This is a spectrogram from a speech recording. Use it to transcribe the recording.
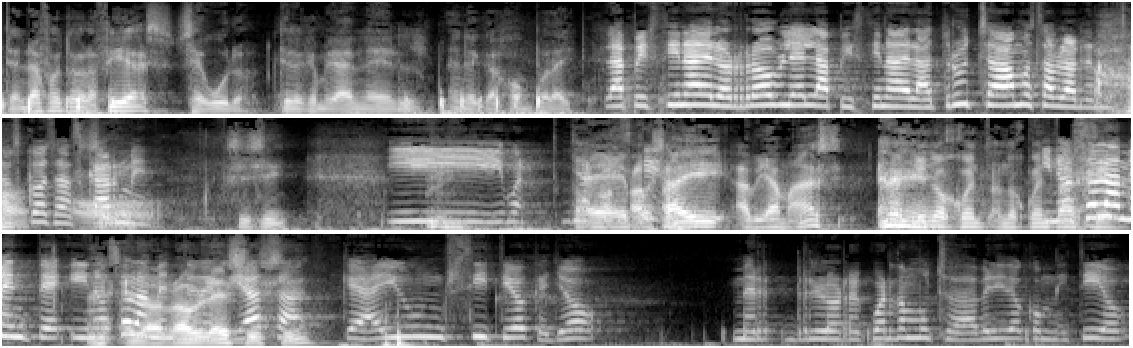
tendrá fotografías, seguro. Tiene que mirar en el, en el cajón por ahí. La piscina de los robles, la piscina de la trucha, vamos a hablar de muchas Oh, cosas, oh. Carmen. Sí, sí. Y bueno, Eh, pues ahí había más. Aquí nos cuentan, nos y cuentan no que- solamente, y En no los solamente robles, de sí, Riaza, sí. que hay un sitio que yo me lo recuerdo mucho de haber ido con mi tío,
